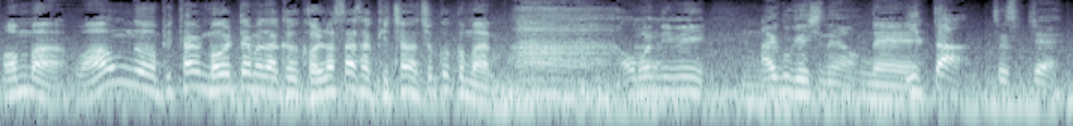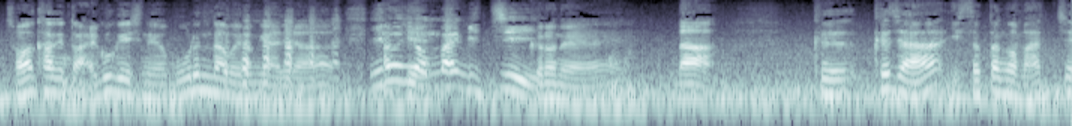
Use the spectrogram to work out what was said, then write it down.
엄마, 와움너 비타민 먹을 때마다 그 걸러 싸서 귀찮아 죽겠구만. 아, 어머님이 알고 계시네요. 음. 네. 있다, 제습제. 정확하게 또 알고 계시네요. 모른다 뭐 이런 게 아니라. 이러니 하필. 엄마를 믿지. 그러네. 나, 그, 그자 있었던 거 맞지?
